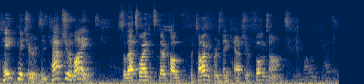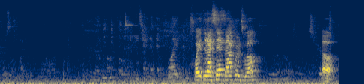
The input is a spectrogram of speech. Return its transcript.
take pictures and capture light. So that's why they're called photographers. They capture photons. Wait, did I say it backwards, Will? Oh.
